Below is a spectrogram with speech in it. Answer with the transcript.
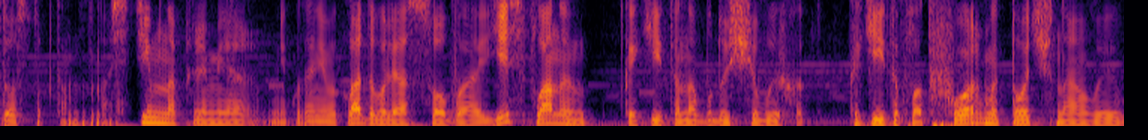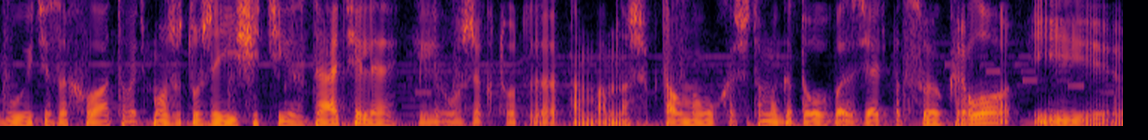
доступ там на Steam, например, никуда не выкладывали особо. Есть планы какие-то на будущий выход? Какие-то платформы точно вы будете захватывать? Может, уже ищете издателя? Или уже кто-то там вам нашептал на ухо, что мы готовы вас взять под свое крыло и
